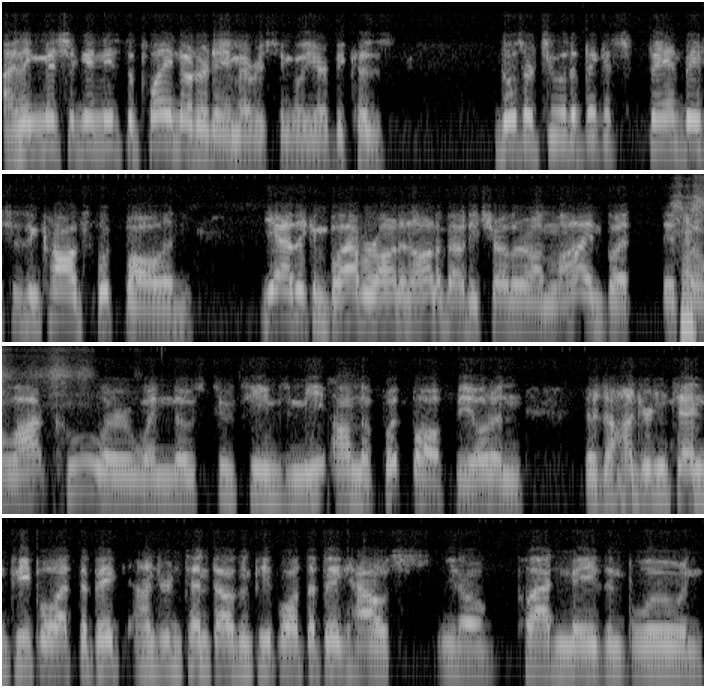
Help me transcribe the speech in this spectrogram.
I think Michigan needs to play Notre Dame every single year because – those are two of the biggest fan bases in college football. And yeah, they can blabber on and on about each other online, but it's a lot cooler when those two teams meet on the football field and there's 110 people at the big 110,000 people at the big house, you know, clad in maize and blue and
